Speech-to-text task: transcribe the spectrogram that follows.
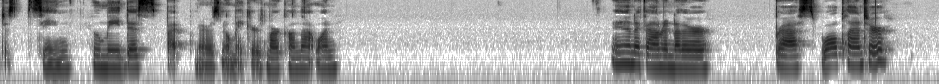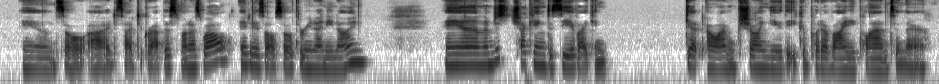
Just seeing who made this, but there's no maker's mark on that one. And I found another brass wall planter, and so I decided to grab this one as well. It is also $3.99. And I'm just checking to see if I can get, oh, I'm showing you that you can put a viney plant in there.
